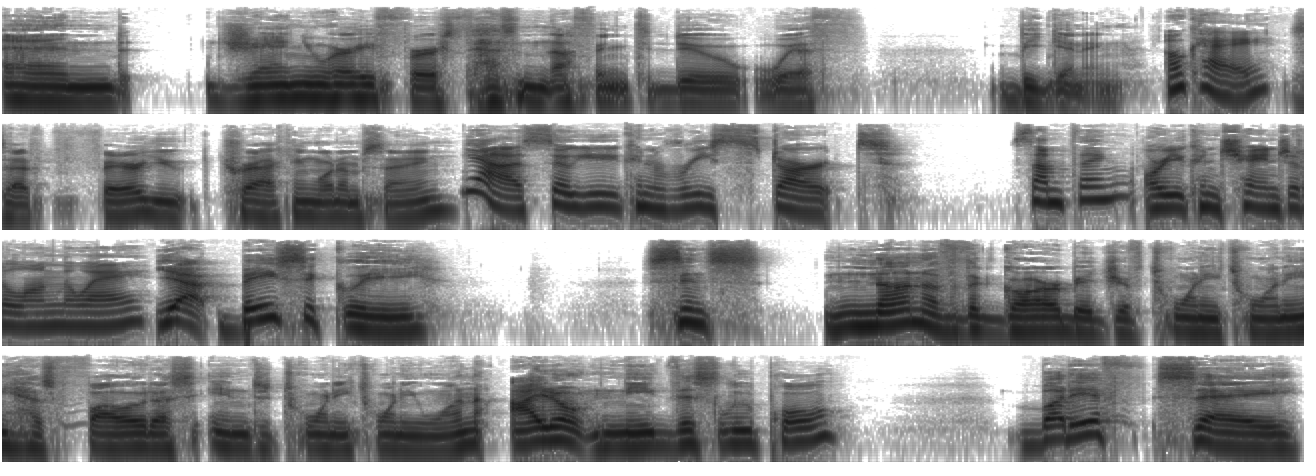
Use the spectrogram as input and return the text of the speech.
And January 1st has nothing to do with beginning. Okay. Is that fair? You tracking what I'm saying? Yeah, so you can restart something or you can change it along the way. Yeah, basically, since none of the garbage of 2020 has followed us into 2021, I don't need this loophole. But if, say,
